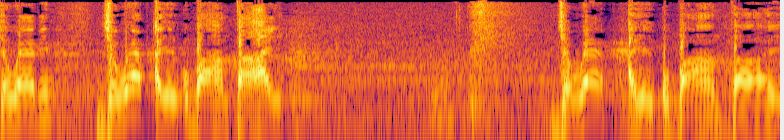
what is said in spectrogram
jawaabin. Jawaab ayay ayay u baahan tahay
